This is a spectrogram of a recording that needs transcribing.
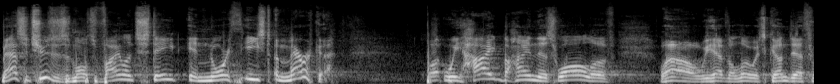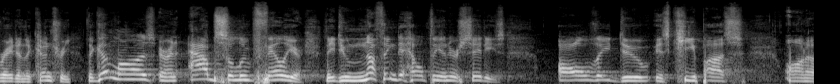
Massachusetts is the most violent state in Northeast America. But we hide behind this wall of wow, we have the lowest gun death rate in the country. The gun laws are an absolute failure. They do nothing to help the inner cities. All they do is keep us on, a,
